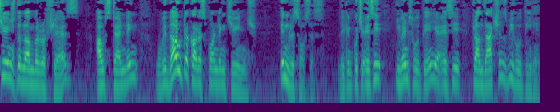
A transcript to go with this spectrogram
change the number of shares outstanding without a corresponding change in resources لیکن کچھ ایسے ایونٹس ہوتے ہیں یا ایسی ٹرانزیکشنز بھی ہوتی ہیں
